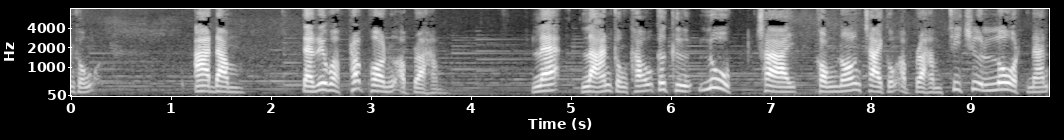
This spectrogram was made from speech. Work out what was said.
รของอาดัม แต่เรียกว่าพระพรของอับราฮัม และหลานของเขาก็คือลูกชายของน้องชายของอับราฮัมที่ชื่อโลดนั้น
